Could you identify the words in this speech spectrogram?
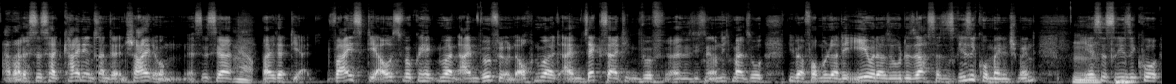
Aber das ist halt keine interessante Entscheidung. Das ist ja, Ja. weil die, du weißt, die Auswirkung hängt nur an einem Würfel und auch nur an einem sechsseitigen Würfel. Also die sind auch nicht mal so wie bei Formula.de oder so, wo du sagst, das ist Risikomanagement. Hier ist das Risiko,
